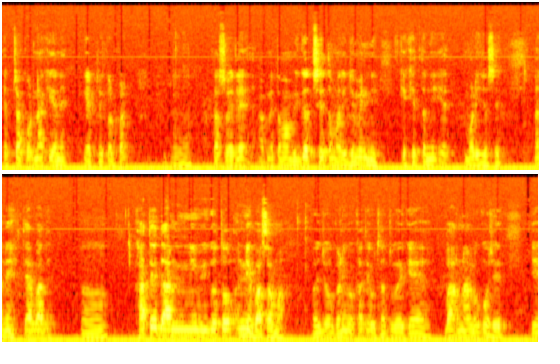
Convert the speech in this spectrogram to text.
કેપ્ચા કોડ નાખી અને ગેટ રેકોર્ડ પર કરશો એટલે આપણે તમામ વિગત છે તમારી જમીનની કે ખેતરની એ મળી જશે. અને ત્યારબાદ ખાતેદારની વિગતો અન્ય ભાષામાં. હવે જો ઘણી વખત એવું થતું હોય કે બહારના લોકો છે એ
